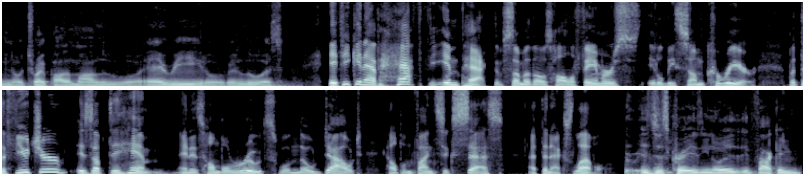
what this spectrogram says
you know, Troy Polamalu or Ed Reed or Ray Lewis. If he can have half the impact of some of those Hall of Famers, it'll be some career. But the future is up to him, and his humble roots will no doubt help him find success at the next level. It's just crazy, you know, if I could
